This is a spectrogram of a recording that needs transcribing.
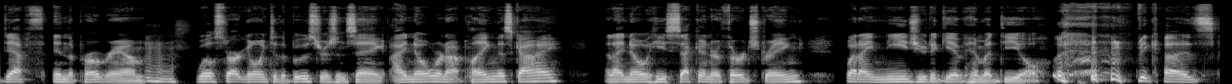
depth in the program Mm-hmm. will start going to the boosters and saying, I know we're not playing this guy, and I know he's second or third string, but I need you to give him a deal because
